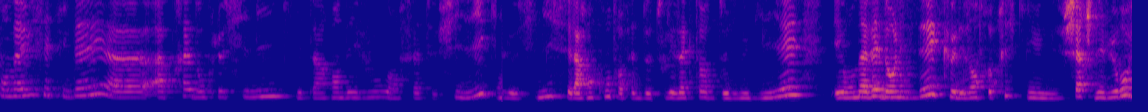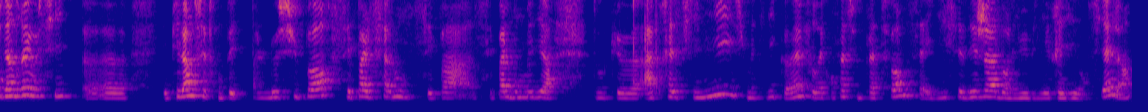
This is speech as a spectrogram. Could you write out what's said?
On a eu cette idée euh, après donc le CIMI qui est un rendez-vous en fait physique. Le CIMI c'est la rencontre en fait de tous les acteurs de l'immobilier et on avait dans l'idée que les entreprises qui cherchent des bureaux viendraient aussi. Euh, et puis là on s'est trompé. Le support c'est pas le salon, c'est pas c'est pas le bon média. Donc euh, après le CIMI, je m'étais dit quand même il faudrait qu'on fasse une plateforme. Ça existait déjà dans l'immobilier résidentiel. Hein.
